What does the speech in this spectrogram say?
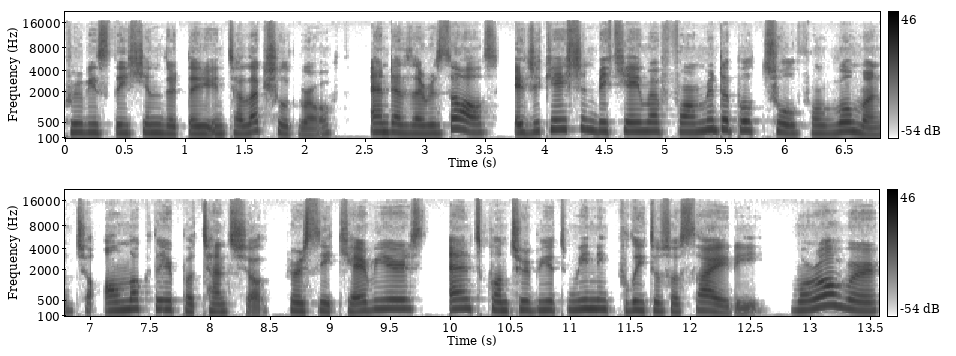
previously hindered their intellectual growth. And as a result, education became a formidable tool for women to unlock their potential, pursue careers, and contribute meaningfully to society. Moreover,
